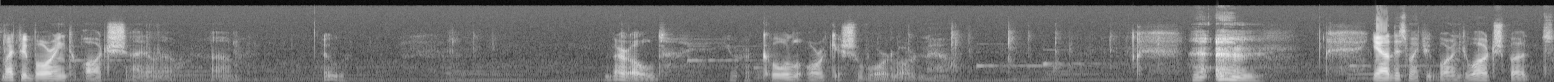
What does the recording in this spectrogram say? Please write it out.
This might be boring to watch. I don't know. Um, ooh, Berold, you're a cool orcish warlord now. yeah, this might be boring to watch, but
